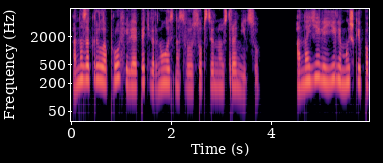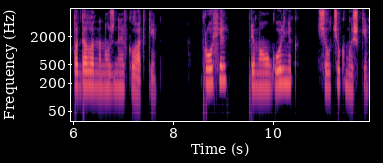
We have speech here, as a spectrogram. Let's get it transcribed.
Она закрыла профиль и опять вернулась на свою собственную страницу. Она еле-еле мышкой попадала на нужные вкладки. Профиль, прямоугольник, щелчок мышки.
